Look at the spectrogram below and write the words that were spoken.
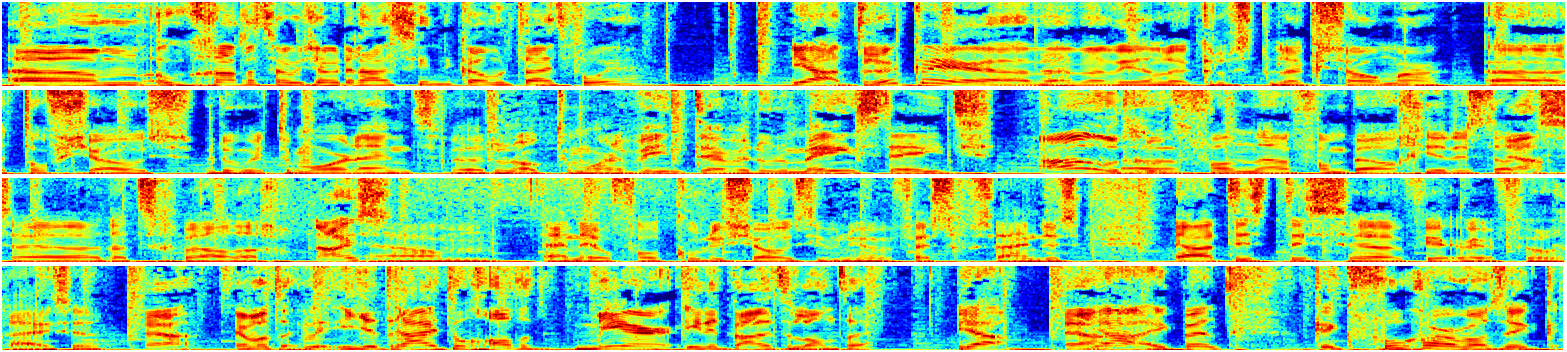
Ehm, hoe gaat het sowieso eruit zien de komende tijd voor je? Ja, druk weer. We hebben weer een leuke, leuke zomer. Eh tof shows. We doen weer Tomorrowland. We doen ook Tomorrowland Winter. We doen de mainstage. Oh, wat eh, goed. van, eh, van België. Dus dat, Ja? is, dat is geweldig. Nice. Ehm, en heel veel coole shows die we nu aan bevestigd zijn. Dus ja, het is, het is weer, weer veel reizen. Ja. ja, want je draait toch altijd meer in het buitenland, hè? Ja, Ja. ja. ik ben. Kijk, vroeger was ik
